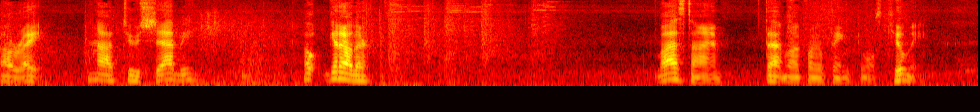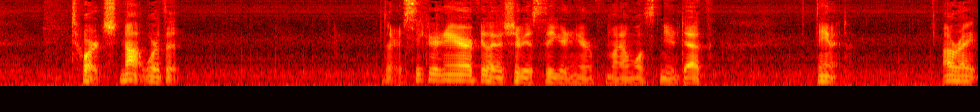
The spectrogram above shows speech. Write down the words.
Alright. Not too shabby. Oh, get out of there. Last time, that motherfucking thing almost killed me. Torch, not worth it. Is there a secret in here? I feel like there should be a secret in here for my almost near death. Damn it. Alright.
